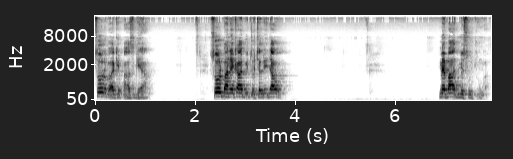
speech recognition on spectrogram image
सोलबा के पास गया। सोलबा ने कहा, अभी तो चले जाओ, मैं बाद में सोचूँगा।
